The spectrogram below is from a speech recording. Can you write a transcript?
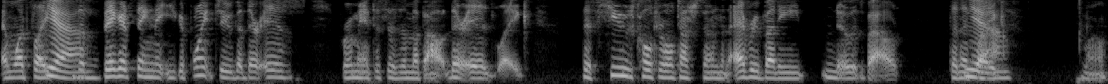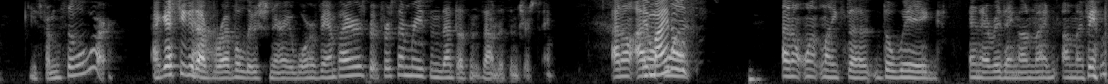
And what's like yeah. the biggest thing that you could point to that there is romanticism about, there is like this huge cultural touchstone that everybody knows about. Then it's yeah. like, well, he's from the Civil War. I guess you could have Revolutionary War vampires, but for some reason that doesn't sound as interesting. I don't. I it don't might want, also I don't want like the the wig and everything on my on my vampires.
